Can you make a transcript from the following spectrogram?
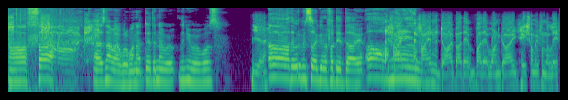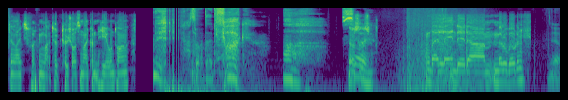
oh fuck! Fuck! there's no way I would have won that, dude. They know where, they knew where it was. Yeah. Oh, that would have been so good if I did, though. Oh if man. I if I hadn't died by that by that one guy, he shot me from the left and I just fucking like took two shots and I couldn't heal in time. That's what I did. Fuck. Oh. That So. They landed um, middle building. Yeah.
